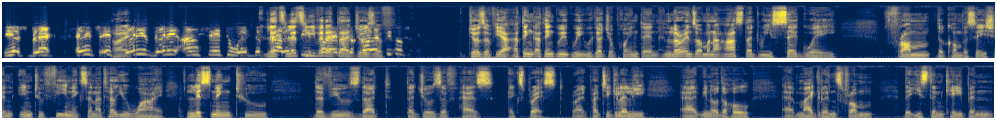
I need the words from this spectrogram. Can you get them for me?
he is black. And it's it's right. very, very unfair to work the Let's, let's leave it at that, Joseph. Joseph, yeah, I think I think we, we, we got your point then. And Lorenzo, I'm gonna ask that we segue from the conversation into Phoenix, and I tell you why. Listening to the views that that Joseph has expressed, right? Particularly, uh, you know, the whole uh, migrants from the Eastern Cape and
